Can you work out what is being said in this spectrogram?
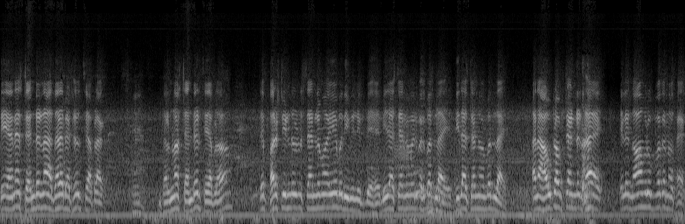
તે એને સ્ટેન્ડર્ડ ના આધારે બેઠેલું છે આપણા ધર્મના સ્ટેન્ડર્ડ છે આપણા. તે ફર્સ્ટ સ્ટેન્ડર્ડમાં એ બધી બિલીફ દે બીજા સ્ટેન્ડર્ડમાં બદલાય. ત્રીજા સ્ટેન્ડર્ડ બદલાય. અને આઉટ ઓફ સ્ટેન્ડર્ડ થાય એટલે નામ રૂપ વગર નો થાય.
